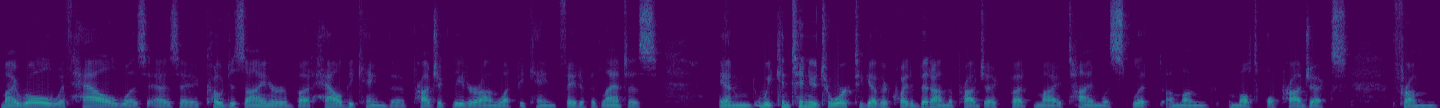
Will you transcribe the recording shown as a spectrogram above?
my role with Hal was as a co designer, but Hal became the project leader on what became Fate of Atlantis. And we continued to work together quite a bit on the project, but my time was split among multiple projects from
